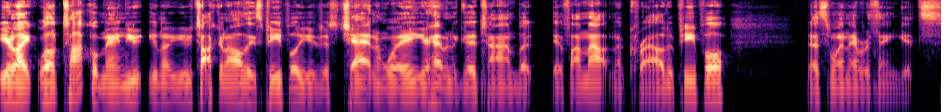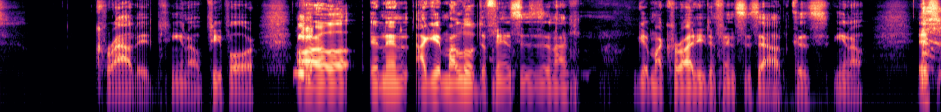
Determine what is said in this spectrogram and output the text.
you're like, well, Taco Man, you you know, you're talking to all these people, you're just chatting away, you're having a good time, but if I'm out in a crowd of people, that's when everything gets crowded. You know, people are, Yeah. are little- and then I get my little defenses and I get my karate defenses out because you know, it's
